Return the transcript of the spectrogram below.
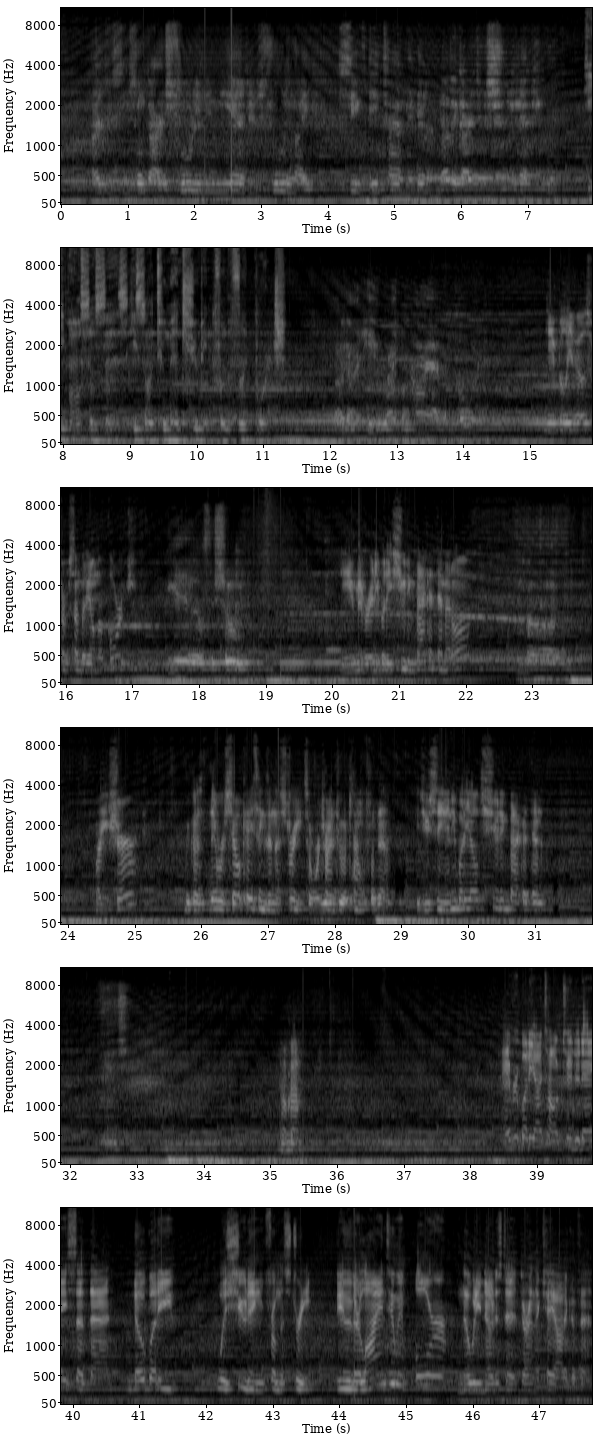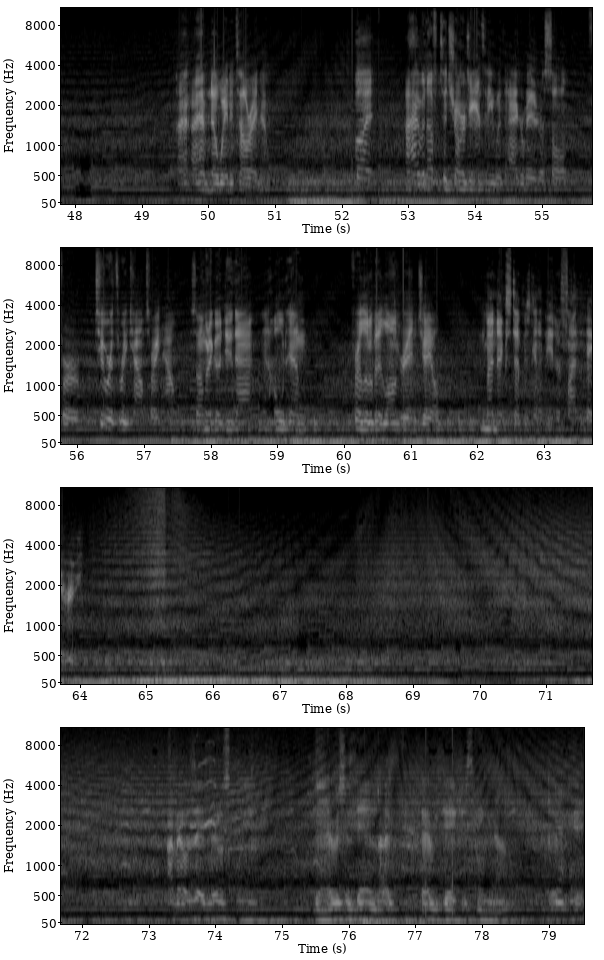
I just see some guy shooting in the air, just shooting like six, eight times, and then another guy just shooting at people. He also says he saw two men shooting from the front porch. I got hit right behind out of nowhere. Do you believe it was from somebody on the porch? Yeah, it was for sure. Do you remember anybody shooting back at them at all? Uh, Are you sure? Because there were shell casings in the street, so we're trying to account for them. Did you see anybody else shooting back at them? Okay. Everybody I talked to today said that nobody was shooting from the street. Either they're lying to me or nobody noticed it during the chaotic event. I, I have no way to tell right now. But I have enough to charge Anthony with aggravated assault for two or three counts right now. So I'm going to go do that and hold him for a little bit longer in jail. My next step is going to be to find the Neri. I met Jose in middle school. Then ever since then, like, every day just hanging out. Every day.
